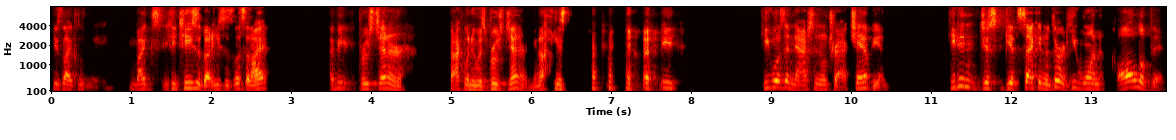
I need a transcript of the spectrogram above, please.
he's like Mike. He teases about. it. He says, "Listen, I I beat Bruce Jenner back when he was Bruce Jenner. You know, he's he he was a national track champion. He didn't just get second and third. He won all of it.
